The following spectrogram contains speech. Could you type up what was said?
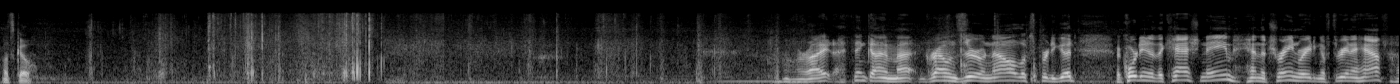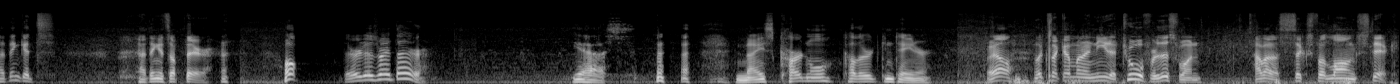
Let's go. All right, I think I'm at ground zero now. Looks pretty good. According to the cache name and the terrain rating of three and a half, I think it's, I think it's up there. oh, there it is right there. Yes. nice cardinal colored container. Well, looks like I'm gonna need a tool for this one. How about a six foot long stick?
